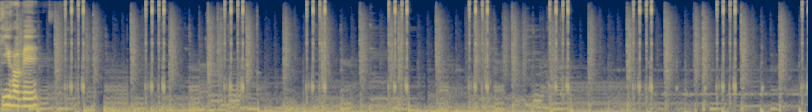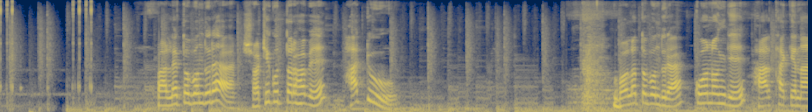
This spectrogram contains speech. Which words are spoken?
কি হবে? পারলে তো বন্ধুরা, সঠিক উত্তর হবে হাঁটু। বলো তো বন্ধুরা, কোন অঙ্গে হার থাকে না?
